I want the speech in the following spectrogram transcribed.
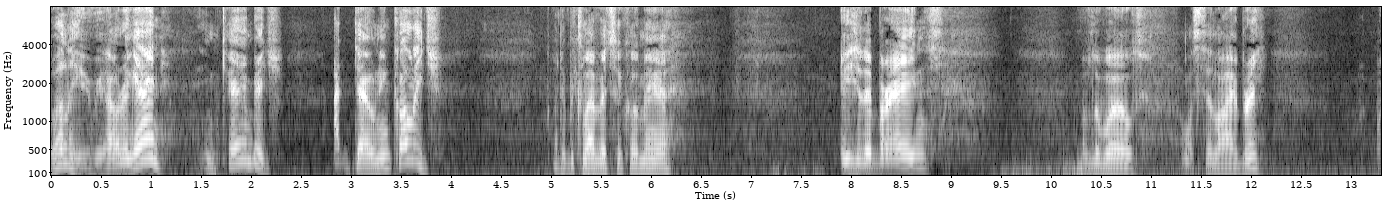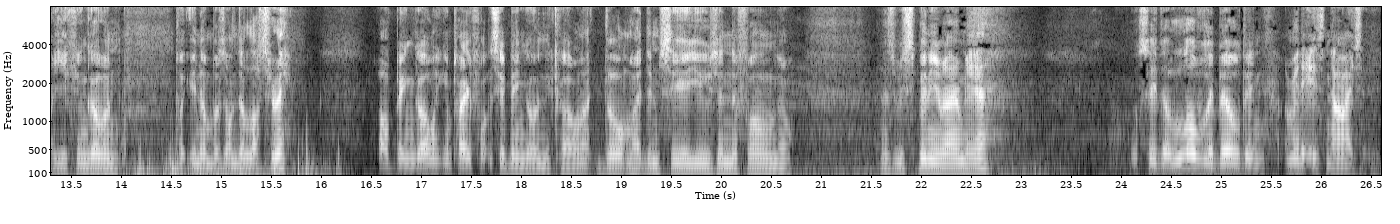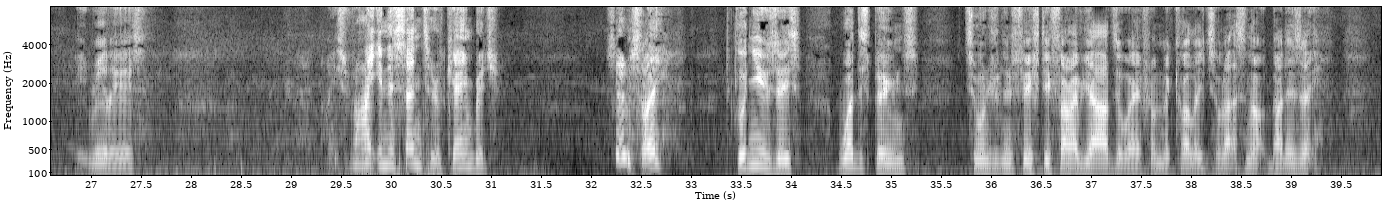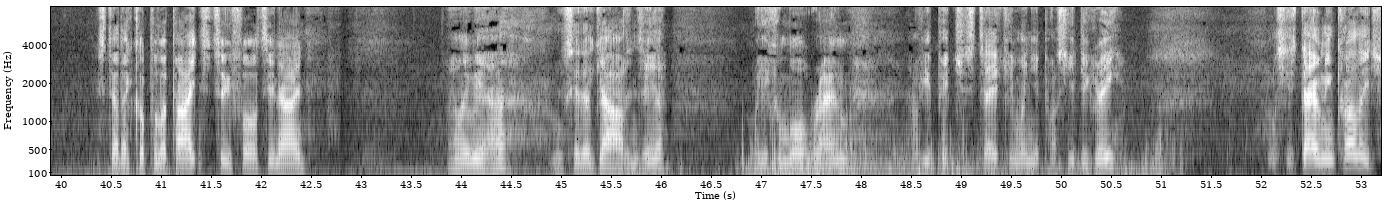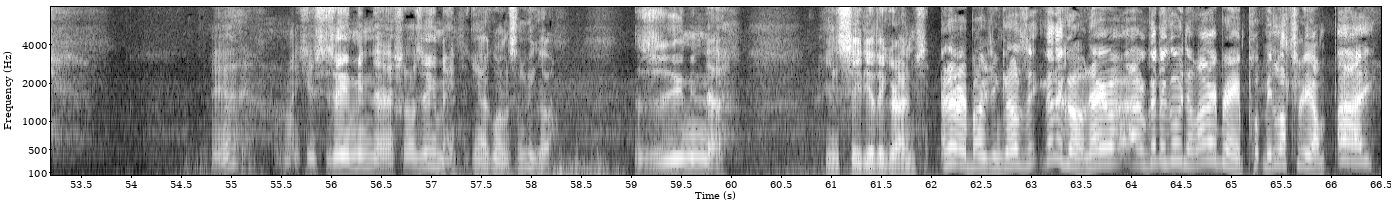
Well, here we are again in Cambridge at Downing College. Got to be clever to come here. These are the brains of the world. What's the library? Or you can go and put your numbers on the lottery. Or bingo. You can play footsie bingo in the corner. Don't let them see you using the phone though. As we're spinning around here, you'll see the lovely building. I mean, it is nice. It really is. It's right in the centre of Cambridge. Seriously. The good news is Wetherspoon's 255 yards away from the college, so that's not bad, is it? Instead a couple of pints, 249. Well, here we are. You see the gardens here, where you can walk round, have your pictures taken when you pass your degree. This is Downing College. Yeah, let's just zoom in there. Shall I zoom in? Yeah, go on, let's have a go zoom in there. You can see the other grounds. Anyway, boys and girls, I'm gonna go now. I'm gonna go in the library and put my lottery on. Bye.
